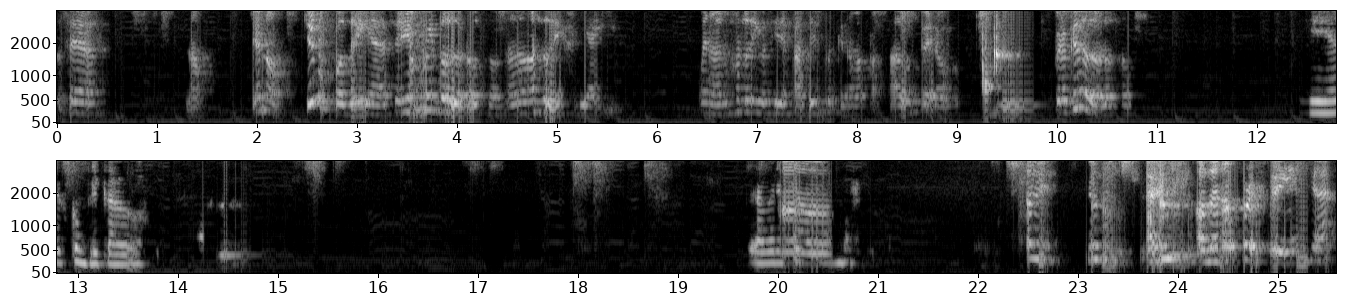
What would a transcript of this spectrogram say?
O sea, no. Yo no. Yo no podría. Sería muy doloroso. Nada más lo dejaría ahí. Bueno, a lo mejor lo digo así de fácil porque no me ha pasado, pero, pero qué doloroso. Sí, es complicado. A ver, uh, o sea, no por experiencia,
